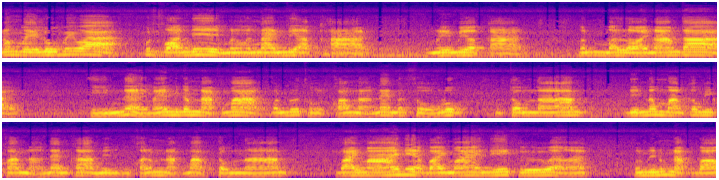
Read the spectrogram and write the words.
น้องเมย์รู้ไหมว่า ฟุตบอลนี่มันในมีอากาศมีมีอากาศมันมันลอยน้ำได้หินเนี่ยเห็นไหมมีน้ำหนักมาก มันรู้ถูกความหนาแน่นมันสูงลูกมันจมน้ำดินน้ำมันก็มีความหนาแน่นข้ามมีความน้ำหนักมากจมน้ำใบไม้เนี่ย ใบไม้อันนี้คือว่าไงมันมีน้ำหนักเบา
